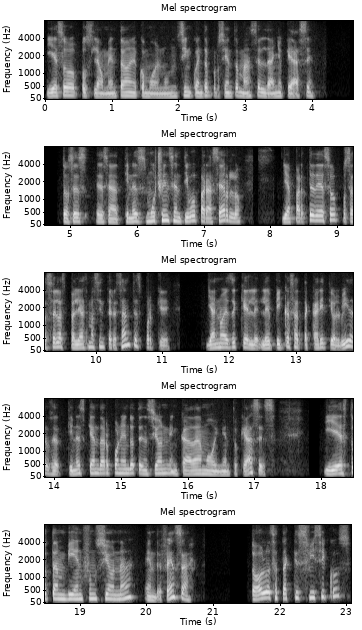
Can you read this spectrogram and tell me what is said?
Y eso pues le aumenta como en un 50% más el daño que hace. Entonces, o sea, tienes mucho incentivo para hacerlo. Y aparte de eso, pues hace las peleas más interesantes porque ya no es de que le, picas a atacar y te olvidas, o sea, tienes que andar poniendo atención en cada movimiento que haces. Y esto también funciona en defensa. Todos los ataques físicos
